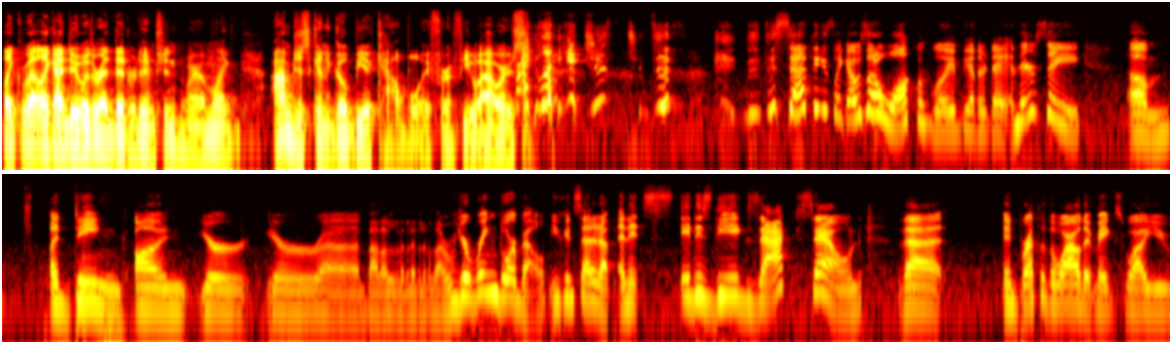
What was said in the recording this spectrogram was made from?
like like I do with Red Dead Redemption, where I'm like, I'm just gonna go be a cowboy for a few hours. Right, like it just, just the, sad thing is like I was on a walk with William the other day, and there's a um a ding on your your uh blah, blah, blah, your ring doorbell. You can set it up, and it's it is the exact sound that in Breath of the Wild it makes while you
